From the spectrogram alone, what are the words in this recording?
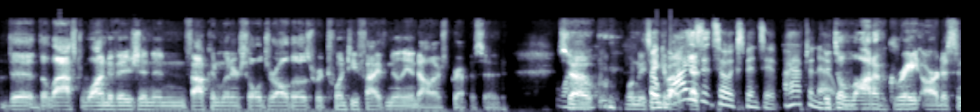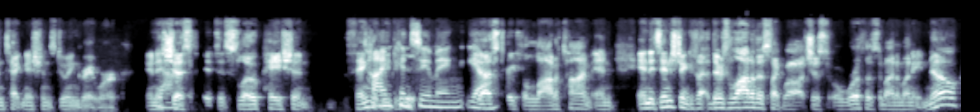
the the last WandaVision and Falcon Winter Soldier, all those were twenty five million dollars per episode. Wow. So when we so think about why is it so expensive? I have to know. It's a lot of great artists and technicians doing great work, and yeah. it's just it's a slow, patient thing. Time consuming. Yeah, it just takes a lot of time, and and it's interesting because uh, there's a lot of this like, well, it's just a worthless amount of money. No,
